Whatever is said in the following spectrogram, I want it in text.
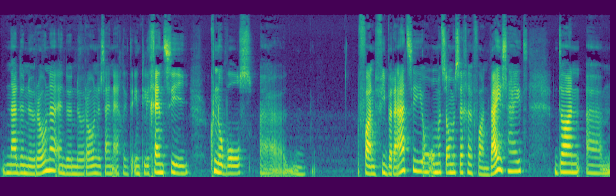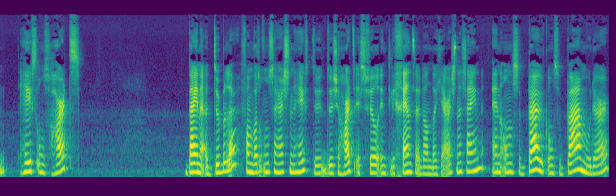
naar de neuronen, en de neuronen zijn eigenlijk de intelligentieknobbels uh, van vibratie, om, om, het zo maar te zeggen, van wijsheid, dan ehm, heeft ons hart bijna het dubbele van wat onze hersenen heeft. Dus je hart is veel intelligenter dan dat je hersenen zijn. En onze buik, onze baarmoeder,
